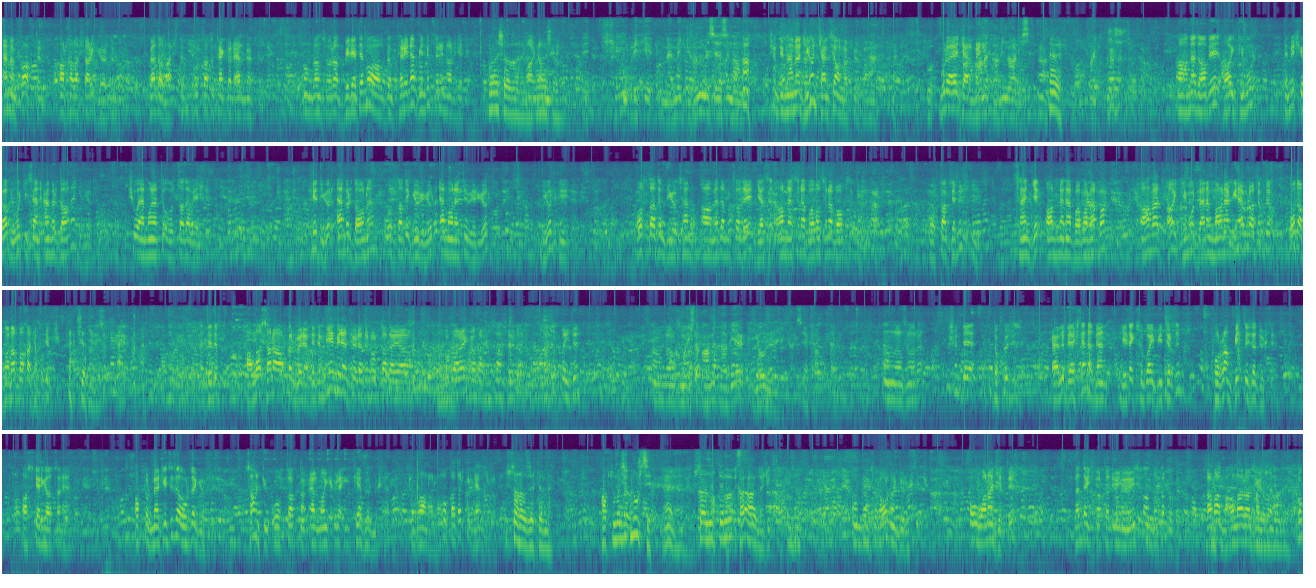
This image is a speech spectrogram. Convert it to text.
Hemen kalktım, arkadaşları gördüm, vedalaştım. Ustadın tekrar elini öptüm. Ondan sonra biletimi aldım. Trene bindim, tren hareket etti. Maşallah. Aynen. Maşallah. E, şey peki Mehmet Cihan'ın meselesini de Ha, anlat. şimdi Mehmet Cihan kendisi anlatıyor bana. Bu Buraya gelmiş. Ahmet abinin abisi. Ha. Evet. Ay, Ahmet abi, Ay Timur demiş ya abi o ki sen Emirdağ'a gidiyorsun. Şu emaneti ustada ver. Gidiyor Emirdağ'a, ustadı görüyor, emaneti veriyor. Diyor ki Ustadım diyor sen Ahmet'e müsaade et gelsin annesine babasına baksın diyor. Ustad demiş ki sen git annene babana bak. Ahmet ay Timur benim manevi evladımdır. O da bana bakacak demiş. dedim Allah sana akıl vere dedim. Niye bile söyledin ustada ya? Mübarek adam insan söyler. Haklıydı. Ondan sonra ama işte Ahmet abiye yol verecek yani. Ondan sonra şimdi 955'te de ben yedek subayı bitirdim. Kur'an Bitlis'e düştü. Askeri hastaneye. Abdülmecid'i de orada gördüm. Sanki ortakla elmayı şöyle ikiye bölmüşler. Subhanallah. O kadar ki benziyor. Üstad Hazretlerine. Abdülmecid Nursi. He. Üstad Hazretleri'nin abi. Ondan sonra onunla görüştük. O Van'a gitti. Ben de İsparta'da, İstanbul'da kurdum. Tamam mı? Allah razı olsun.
